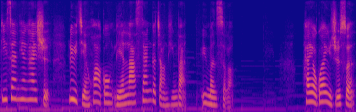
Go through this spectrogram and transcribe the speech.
第三天开始，绿碱化工连拉三个涨停板，郁闷死了。还有关于止损。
